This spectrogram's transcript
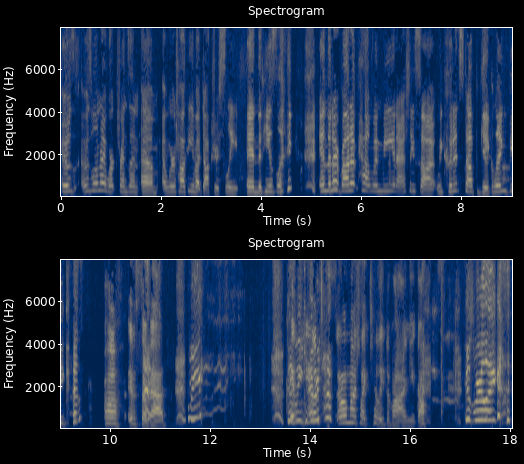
it was it was one of my work friends and um and we were talking about Doctor Sleep and then he's like and then I brought up how when me and Ashley saw it we couldn't stop giggling because Oh, it was so bad. we because we every time so much like Tilly Devine, you guys. because we're like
